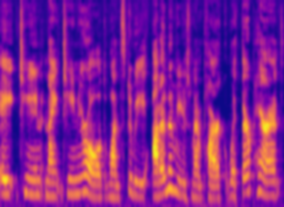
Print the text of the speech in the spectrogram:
18, 19 year old wants to be at an amusement park with their parents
